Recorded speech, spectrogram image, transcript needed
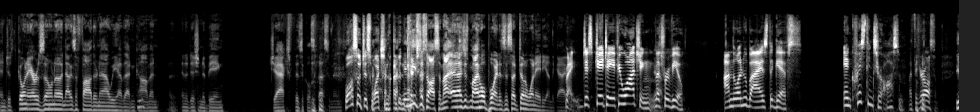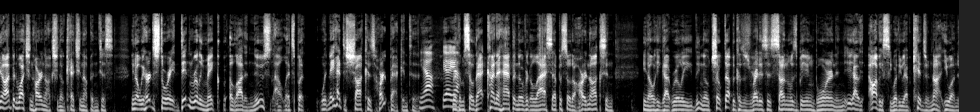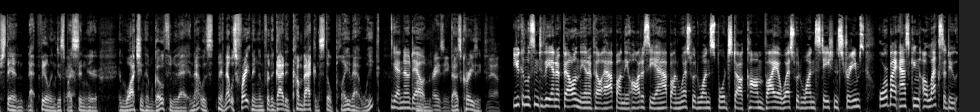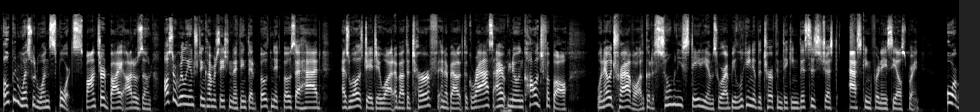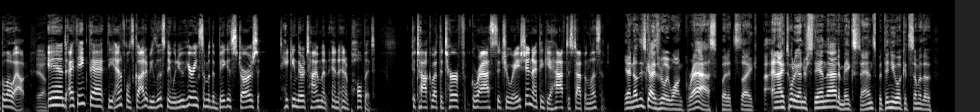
and just going to Arizona. Now he's a father. Now we have that in common, uh, in addition to being jacked physical specimens. Well, also just watching. I've been And catching, he's just awesome. I, and I just my whole point is this: I've done a 180 on the guy. Right. Just JJ, if you're watching, let's review. I'm the one who buys the gifts. And Chris thinks you're awesome. I think you're awesome. You know, I've been watching Hard Knocks, you know, catching up and just, you know, we heard the story. It didn't really make a lot of news outlets, but when they had to shock his heart back into Yeah, yeah, yeah. rhythm. So that kind of happened over the last episode of Hard Knocks. And, you know, he got really, you know, choked up because it was right as his son was being born. And you know, obviously, whether you have kids or not, you understand that feeling just by sitting here and watching him go through that. And that was, man, that was frightening. And for the guy to come back and still play that week, Yeah, no doubt. um, Crazy. That's crazy. Yeah. You can listen to the NFL and the NFL app on the Odyssey app, on WestwoodOneSports.com via Westwood One station streams, or by asking Alexa to open Westwood One Sports, sponsored by AutoZone. Also, really interesting conversation I think that both Nick Bosa had as well as JJ Watt about the turf and about the grass. I you know, in college football, when I would travel, I'd go to so many stadiums where I'd be looking at the turf and thinking this is just asking for an ACL sprain or blowout. Yeah. And I think that the NFL's got to be listening when you're hearing some of the biggest stars taking their time in, in, in a pulpit to talk about the turf grass situation. I think you have to stop and listen. Yeah, I know these guys really want grass, but it's like, and I totally understand that. It makes sense. But then you look at some of the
